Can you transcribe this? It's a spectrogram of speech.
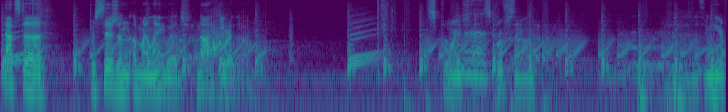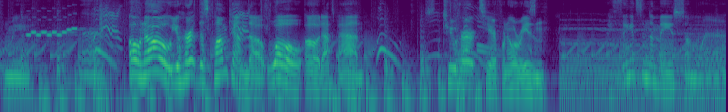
That's the precision of my language. Not here, though. Spruce, uh. that spruce sound. Yeah, nothing here for me. Uh. Oh no! You hurt this pumpkin, though. Whoa! Oh, that's bad. Two hurts here for no reason. I think it's in the maze somewhere.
